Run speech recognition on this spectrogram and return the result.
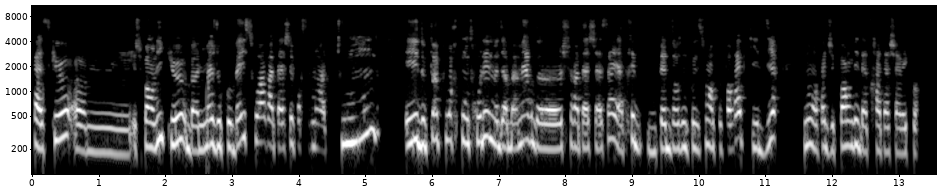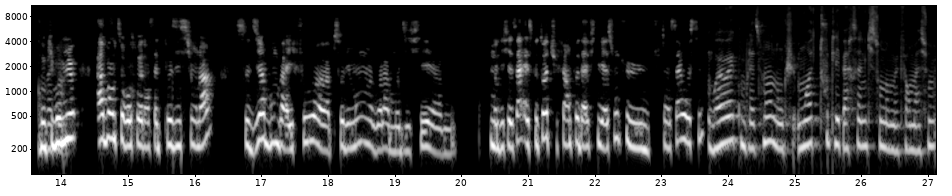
Parce que j'ai pas envie que bah, l'image de Kobe soit rattachée forcément à tout le monde et de pas pouvoir contrôler, de me dire bah merde, je suis rattachée à ça et après d'être dans une position inconfortable qui est de dire non, en fait, j'ai pas envie d'être rattachée avec toi. Donc il vaut mieux avant de se retrouver dans cette position-là, se dire bon bah il faut absolument voilà modifier modifier ça. Est-ce que toi tu fais un peu d'affiliation, tu t'en sers aussi? Ouais ouais complètement. Donc moi toutes les personnes qui sont dans mes formations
